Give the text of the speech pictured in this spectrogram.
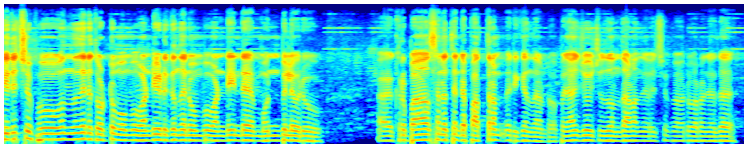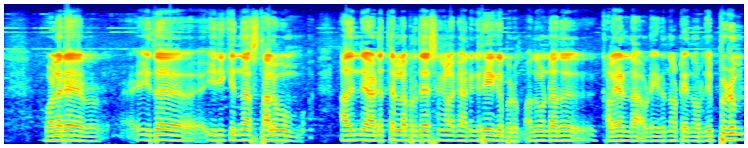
തിരിച്ചു പോകുന്നതിന് തൊട്ട് മുമ്പ് വണ്ടി എടുക്കുന്നതിന് മുമ്പ് വണ്ടീന്റെ മുൻപിൽ ഒരു കൃപാസനത്തിന്റെ പത്രം ഇരിക്കുന്നുണ്ട്. അപ്പോൾ ഞാൻ ചോദിച്ചത് എന്താണെന്ന് ചോദിച്ചപ്പോൾ അവർ പറഞ്ഞത് വളരെ ഇത് ഇരിക്കുന്ന സ്ഥലവും അതിന്റെ അടുത്തുള്ള പ്രദേശങ്ങളൊക്കെ അനുഗ്രഹിക്കപ്പെടും. അതുകൊണ്ട് അത് കളയണ്ട അവിടെ ഇരുന്നോട്ടെ എന്ന് പറഞ്ഞു. ഇപ്പോഴും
